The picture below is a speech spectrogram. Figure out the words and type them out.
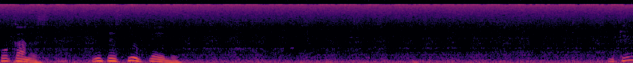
for cameras. This is tube cable. Okay?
